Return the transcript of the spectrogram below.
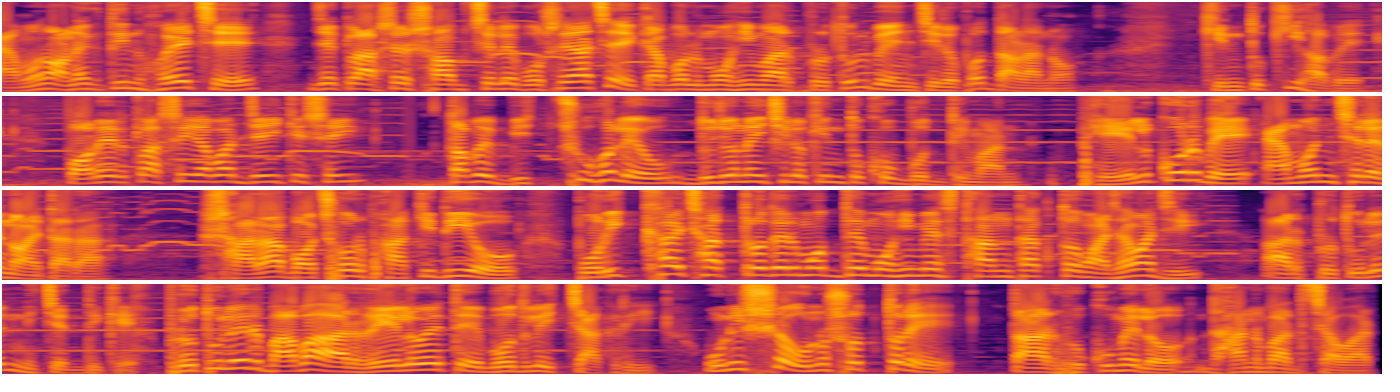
এমন অনেক দিন হয়েছে যে ক্লাসের সব ছেলে বসে আছে কেবল মহিম আর প্রতুল বেঞ্চির ওপর দাঁড়ানো। কিন্তু কি হবে? পরের ক্লাসেই আবার যেইকে সেই। তবে বিচ্ছু হলেও দুজনেই ছিল কিন্তু খুব বুদ্ধিমান। ফেল করবে এমন ছেলে নয় তারা। সারা বছর ফাঁকি দিয়েও পরীক্ষায় ছাত্রদের মধ্যে মহিমের স্থান থাকত মাঝামাঝি আর প্রতুলের নিচের দিকে। প্রতুলের বাবার রেলওয়েতে বদলির চাকরি। উনিশশো উনসত্তরে তাঁর হুকুম এলো ধানবাদ যাওয়ার।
